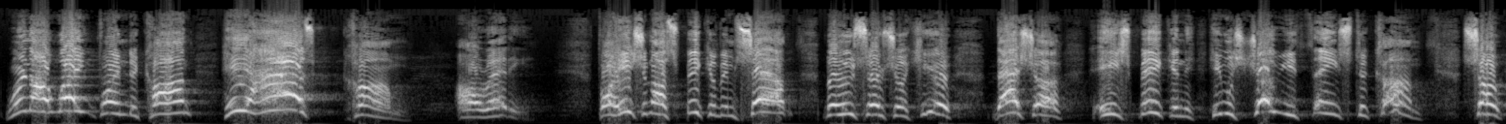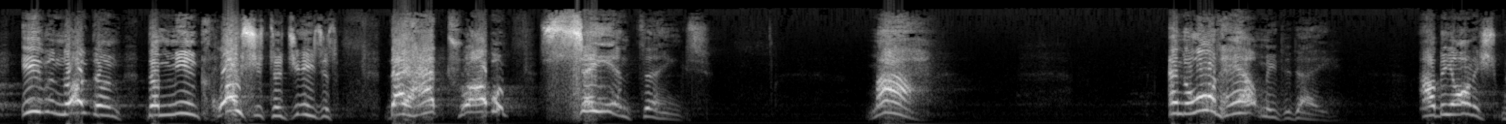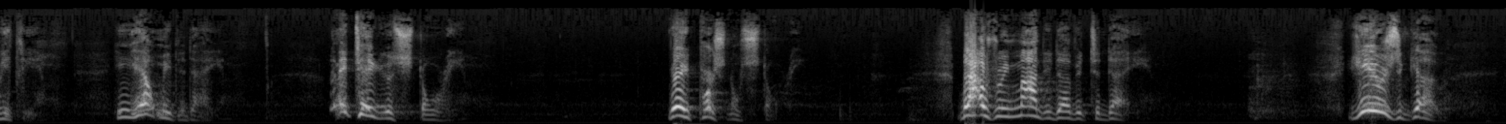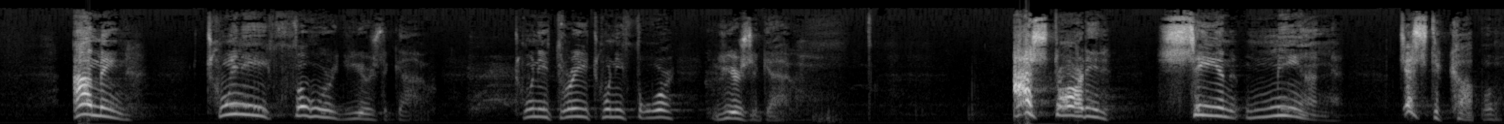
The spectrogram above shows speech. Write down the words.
We're not waiting for him to come. He has come already. For he shall not speak of himself, but whosoever shall hear, that shall he speak, and he will show you things to come. So even though the, the men closest to Jesus, they had trouble seeing things. My. And the Lord helped me today. I'll be honest with you. He helped me today. Let me tell you a story. Very personal story. But I was reminded of it today. Years ago, I mean 24 years ago, 23, 24 years ago, I started seeing men, just a couple,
